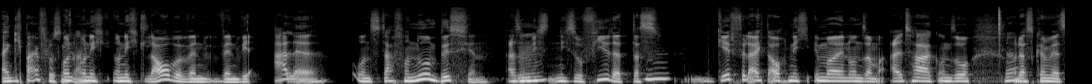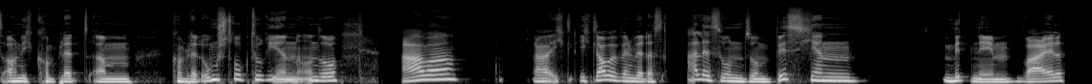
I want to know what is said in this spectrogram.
eigentlich beeinflussen Und, kann. und, ich, und ich glaube, wenn, wenn wir alle uns davon nur ein bisschen, also Mhm. nicht, nicht so viel, das, das geht vielleicht auch nicht immer in unserem Alltag und so. Ja. Und das können wir jetzt auch nicht komplett, ähm, komplett umstrukturieren und so. Aber äh, ich, ich glaube, wenn wir das alles so, so ein bisschen mitnehmen, weil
